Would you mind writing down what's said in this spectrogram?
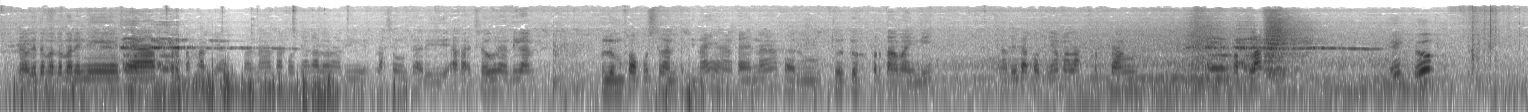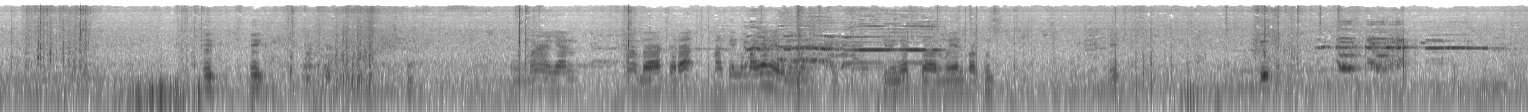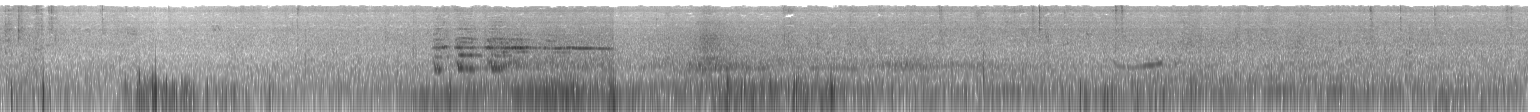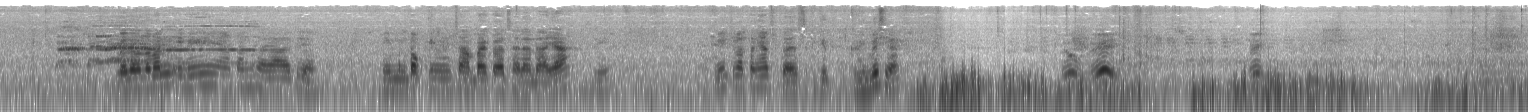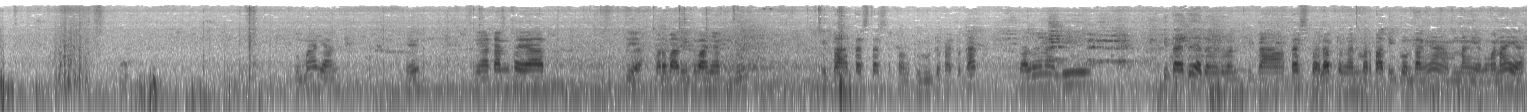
Nah oke teman-teman ini saya bertahap ya karena takutnya kalau nanti langsung dari agak jauh nanti kan belum fokus dengan betinanya karena baru jodoh pertama ini. Nanti takutnya malah terbang keplak. Hei yuk hei hei. Lumayan. Nambah jarak makin lumayan ya teman-teman. Giringnya juga lumayan bagus. Hei. Yuk Oke teman-teman ini akan saya itu ya ini mentokin sampai ke jalan raya. Ini ini cuacanya juga sedikit gerimis ya. Yo, hey. Hey. lumayan. Oke ini akan saya itu ya merpati tuanya dulu. Kita tes tes terbang dulu dekat-dekat. Lalu nanti kita itu ya teman-teman kita tes balap dengan merpati pelontangnya menang yang mana ya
